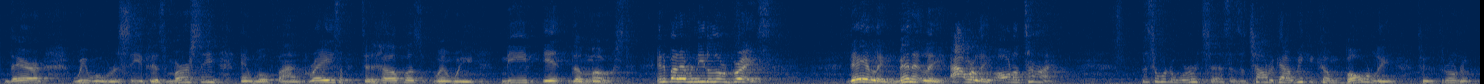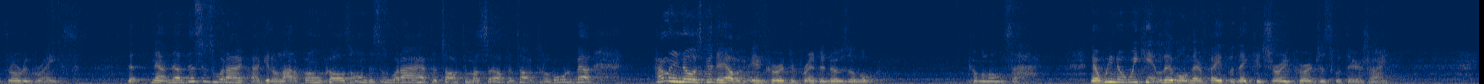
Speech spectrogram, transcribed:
There we will receive his mercy and we'll find grace to help us when we need it the most. Anybody ever need a little grace? Daily, minutely, hourly, all the time. Listen to what the word says. As a child of God, we can come boldly to the throne of, throne of grace. Now, now, this is what I, I get a lot of phone calls on. This is what I have to talk to myself and talk to the Lord about. How many know it's good to have an encouraging friend that knows the Lord? Come alongside. Now, we know we can't live on their faith, but they can sure encourage us with theirs, right?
